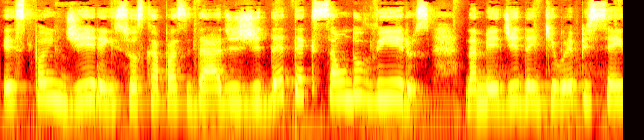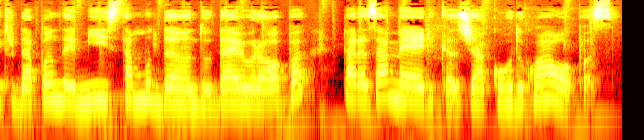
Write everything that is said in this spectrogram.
expandirem suas capacidades de detecção do vírus, na medida em que o epicentro da pandemia está mudando da Europa para as Américas, de acordo com a OPAS.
